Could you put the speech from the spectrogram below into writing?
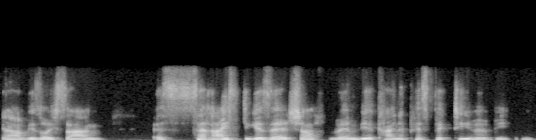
ja, wie soll ich sagen, es zerreißt die Gesellschaft, wenn wir keine Perspektive bieten.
